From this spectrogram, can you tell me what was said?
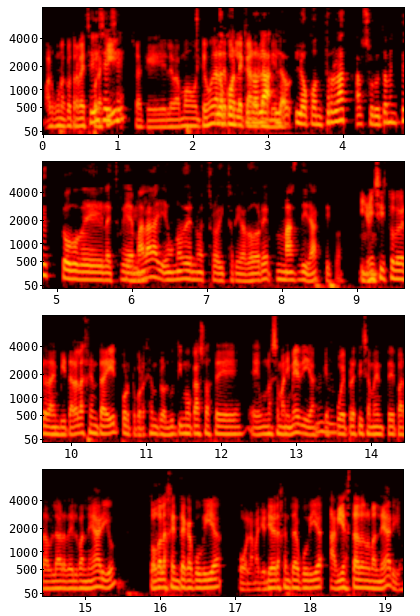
alguna que otra vez Sí, por sí, aquí. sí. O sea que le vamos. Tengo ganas Lo ponerle cara controla, también. lo, lo controla absolutamente todo de la historia de. Málaga y es uno de nuestros historiadores más didácticos. Y yo insisto de verdad, invitar a la gente a ir, porque, por ejemplo, el último caso hace eh, una semana y media, que fue precisamente para hablar del balneario, toda la gente que acudía, o la mayoría de la gente que acudía, había estado en el balneario.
